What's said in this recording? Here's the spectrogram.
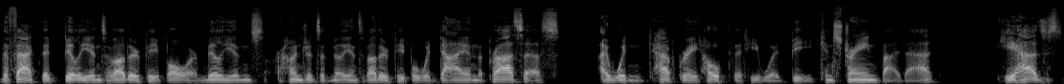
the fact that billions of other people, or millions or hundreds of millions of other people, would die in the process, I wouldn't have great hope that he would be constrained by that. He has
